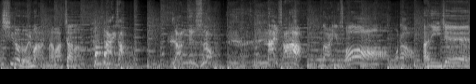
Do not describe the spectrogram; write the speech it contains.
7월 얼마 안 남았잖아. 나이스 런닝 스로! 나이스 나이스 뭐라? 아니 이제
